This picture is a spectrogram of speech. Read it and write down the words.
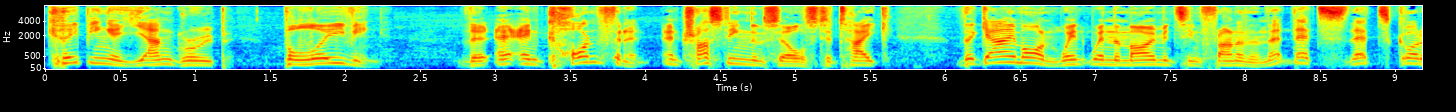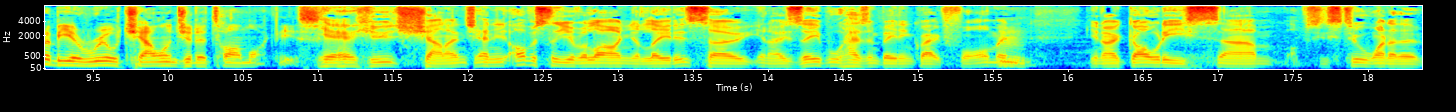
keeping a young group believing that and- confident and trusting themselves to take the game on when, when the moment's in front of them. That that's that's got to be a real challenge at a time like this. Yeah, a huge challenge, and obviously you rely on your leaders. So you know, Ziebell hasn't been in great form, and you know Goldie's um, obviously still one of the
